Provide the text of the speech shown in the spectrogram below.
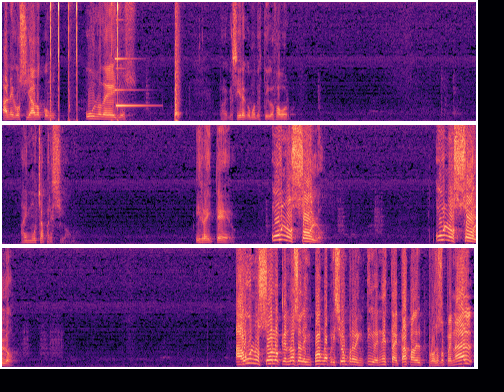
ha negociado con uno de ellos, para que sirva como testigo a favor, hay mucha presión. Y reitero, uno solo uno solo, a uno solo que no se le imponga prisión preventiva en esta etapa del proceso penal,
